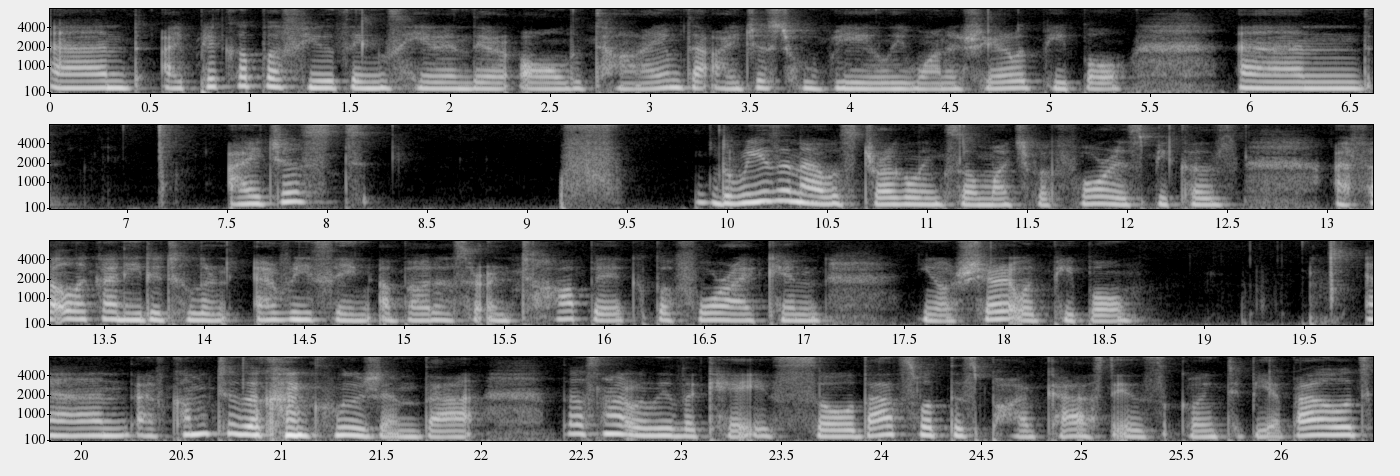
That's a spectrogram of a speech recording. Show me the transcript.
and I pick up a few things here and there all the time that I just really want to share with people. And I just, the reason I was struggling so much before is because I felt like I needed to learn everything about a certain topic before I can, you know, share it with people. And I've come to the conclusion that that's not really the case. So that's what this podcast is going to be about.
